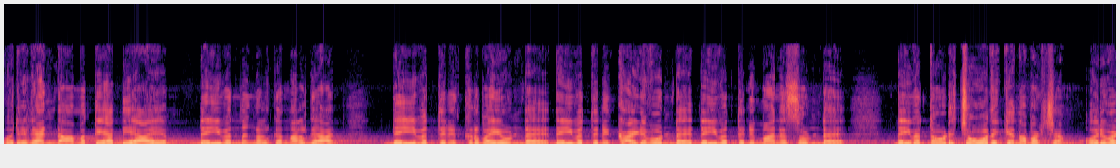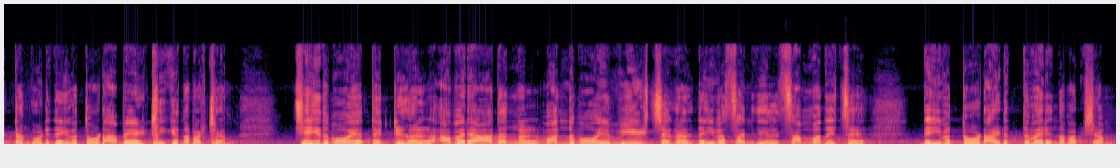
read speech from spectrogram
ഒരു രണ്ടാമത്തെ അധ്യായം ദൈവം നിങ്ങൾക്ക് നൽകാൻ ദൈവത്തിന് കൃപയുണ്ട് ദൈവത്തിന് കഴിവുണ്ട് ദൈവത്തിന് മനസ്സുണ്ട്. ദൈവത്തോട് ചോദിക്കുന്ന പക്ഷം ഒരു വട്ടം കൂടി ദൈവത്തോട് അപേക്ഷിക്കുന്ന പക്ഷം ചെയ്തു പോയ തെറ്റുകൾ അപരാധങ്ങൾ വന്നുപോയ വീഴ്ചകൾ ദൈവസന്നിധിയിൽ സമ്മതിച്ച് ദൈവത്തോട് അടുത്ത് വരുന്ന പക്ഷം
